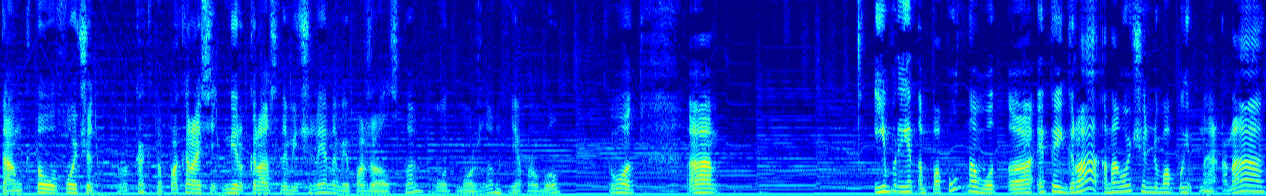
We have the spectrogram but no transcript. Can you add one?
Там, кто хочет как-то покрасить мир красными членами, пожалуйста. Вот, можно, я пробовал. Вот. А, и при этом попутно вот а, эта игра, она очень любопытная. Она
